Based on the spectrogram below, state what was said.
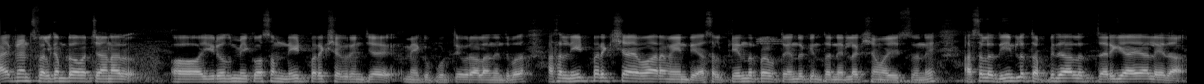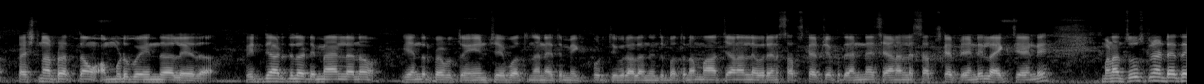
Hi friends welcome to our channel ఈరోజు మీకోసం నీట్ పరీక్ష గురించి మీకు పూర్తి వివరాలు అందించబోదు అసలు నీట్ పరీక్ష వ్యవహారం ఏంటి? అసలు కేంద్ర ప్రభుత్వం ఎందుకు ఇంత నిర్లక్ష్యం వహిస్తుంది? అసలు దీంట్లో తప్పిదాలు జరిగాయా లేదా? ప్రశ్నాపత్రం అమ్ముడు పోయిందా లేదా? విద్యార్థుల డిమాండ్లను కేంద్ర ప్రభుత్వం ఏం చేయబోతుందని అయితే మీకు పూర్తి వివరాలు అందించబోతున్నాం. మా ఛానల్ని ఎవరైనా సబ్స్క్రైబ్ చేయకపోతే అన్ని ఛానల్ని సబ్స్క్రైబ్ చేయండి లైక్ చేయండి. మనం చూసుకున్నట్టయితే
